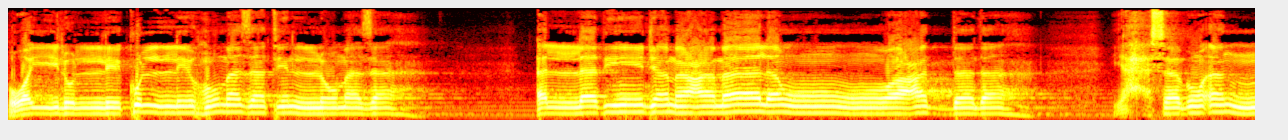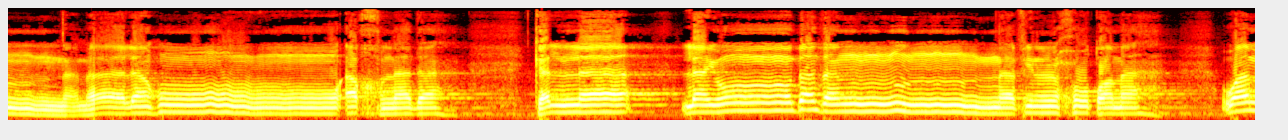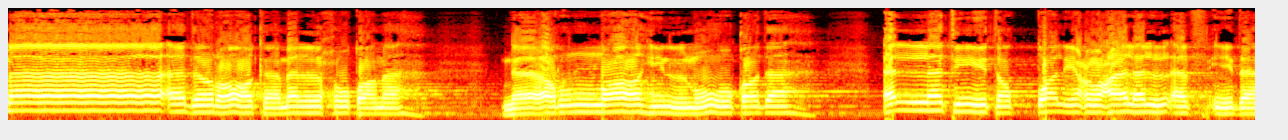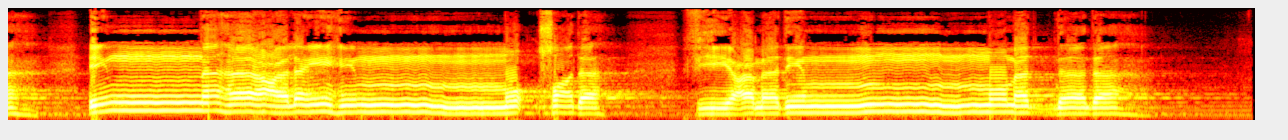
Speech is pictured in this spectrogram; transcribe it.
ويل لكل همزة لمزة. الذي جمع مالا وعدده يحسب أن ماله أخلده. كلا لينبذن في الحطمة. وما أدراك ما الحطمة. نار الله الموقدة التي تطلع على الأفئدة إنها عليهم مؤصدة في عمد ممددة.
